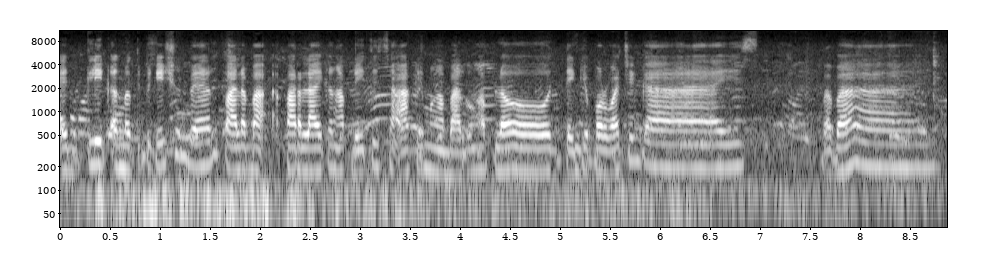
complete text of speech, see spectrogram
And click ang notification bell para, ba, para lagi kang updated sa aking mga bagong upload. Thank you for watching guys. Bye-bye.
